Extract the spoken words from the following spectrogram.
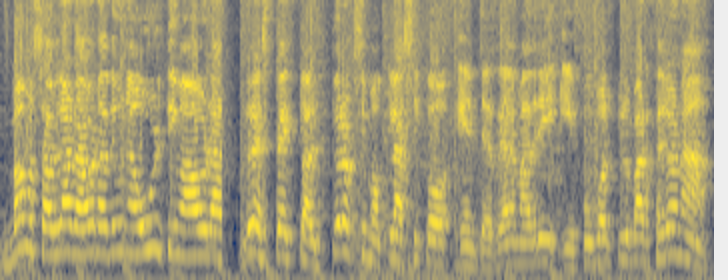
Vamos a hablar ahora de una última hora respecto al próximo clásico entre Real Madrid y Fútbol Club Barcelona.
